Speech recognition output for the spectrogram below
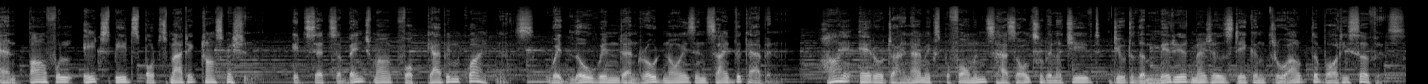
and powerful 8-speed Sportsmatic transmission. It sets a benchmark for cabin quietness with low wind and road noise inside the cabin. High aerodynamics performance has also been achieved due to the myriad measures taken throughout the body surface.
